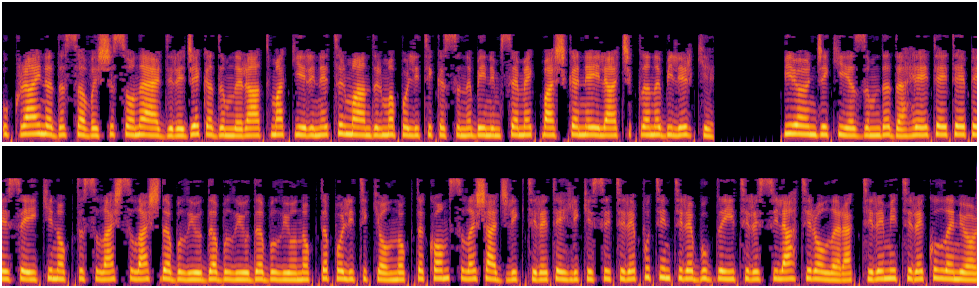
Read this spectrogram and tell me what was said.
Ukrayna'da savaşı sona erdirecek adımları atmak yerine tırmandırma politikasını benimsemek başka neyle açıklanabilir ki? Bir önceki yazımda da https www.politikyol.com aclik tehlikesi putin bugdayı silah olarak mi kullanıyor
